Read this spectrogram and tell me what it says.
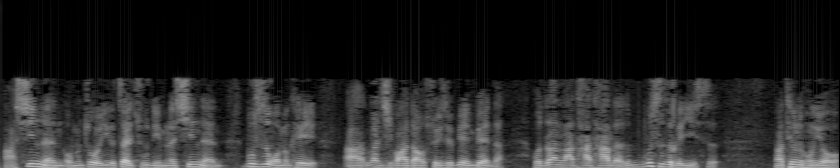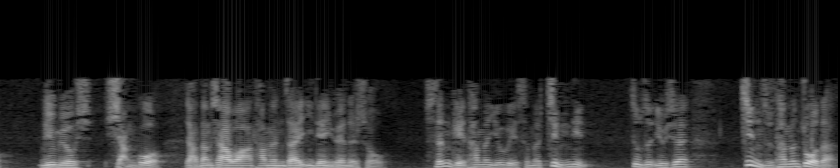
啊，新人我们作为一个在主里面的新人，不是我们可以啊乱七八糟、随随便便的或者邋邋遢遢的，不是这个意思。啊，听众朋友。你有没有想过亚当夏娃他们在伊甸园的时候，神给他们有给什么禁令？就是有些禁止他们做的。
